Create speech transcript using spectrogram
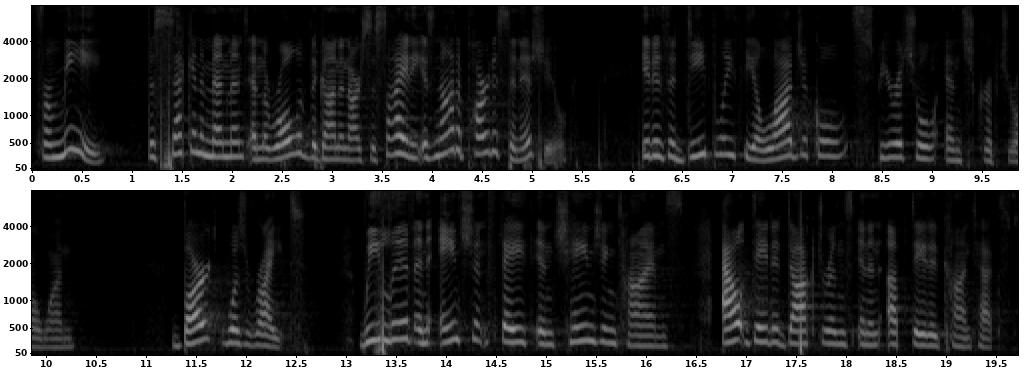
For me, the Second Amendment and the role of the gun in our society is not a partisan issue. It is a deeply theological, spiritual, and scriptural one. Barth was right. We live an ancient faith in changing times, outdated doctrines in an updated context.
